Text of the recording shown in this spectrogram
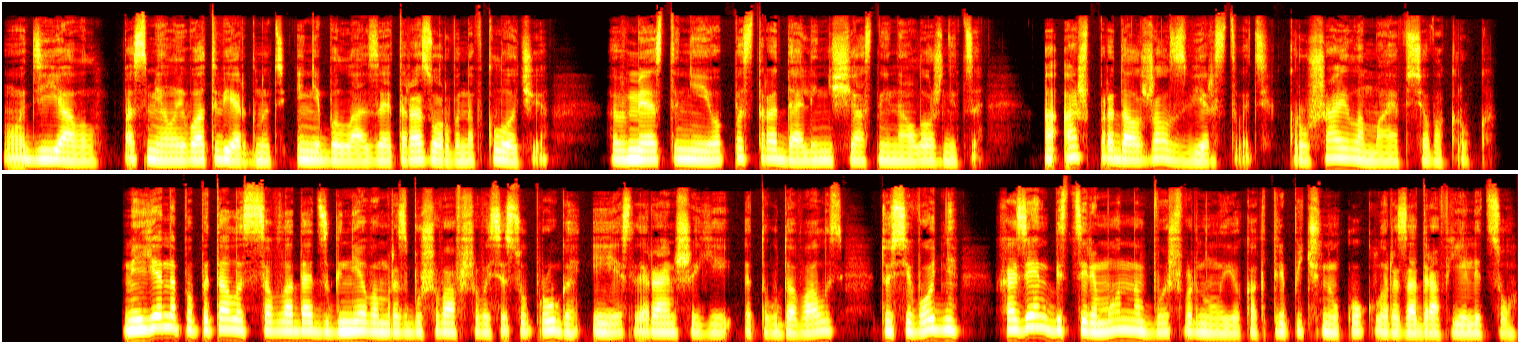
О, дьявол, посмела его отвергнуть и не была за это разорвана в клочья. Вместо нее пострадали несчастные наложницы, а Аш продолжал зверствовать, крушая и ломая все вокруг. Миена попыталась совладать с гневом разбушевавшегося супруга, и если раньше ей это удавалось, то сегодня хозяин бесцеремонно вышвырнул ее как тряпичную куклу, разодрав ей лицо.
